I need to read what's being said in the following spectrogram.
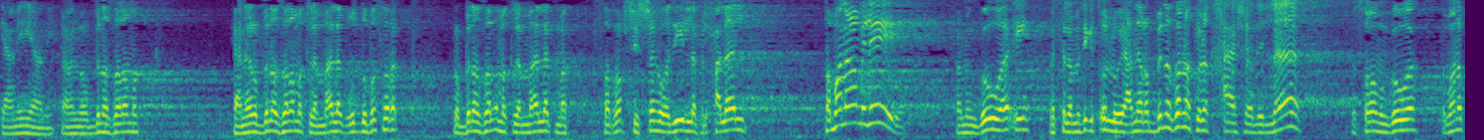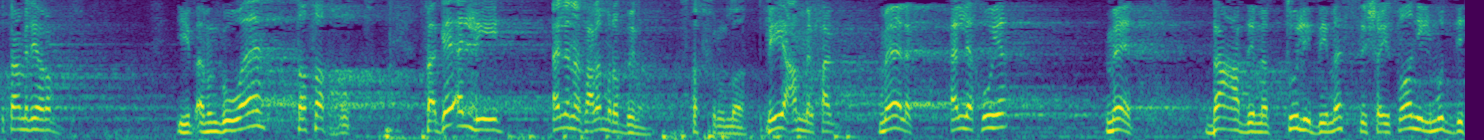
يعني إيه يعني؟ يعني ربنا ظلمك. يعني ربنا ظلمك لما قالك غض بصرك. ربنا ظلمك لما قالك ما تصرفش الشهوة دي إلا في الحلال. طب أنا أعمل إيه؟ فمن جوه إيه؟ بس لما تيجي تقول له يعني ربنا ظلمك يقول لك حاشا لله. بس هو من جوه طب أنا كنت أعمل إيه يا رب؟ يبقى من جواه تسخط. فجاء قال لي إيه؟ قال لي أنا زعلان من ربنا. استغفر الله. ليه يا عم الحاج؟ مالك؟ قال لي أخويا مات بعد ما ابتلي بمس شيطاني لمدة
